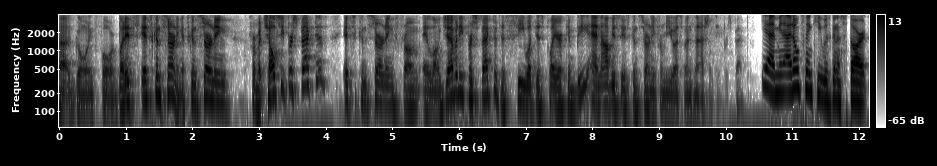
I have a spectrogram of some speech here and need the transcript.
uh, going forward. But it's it's concerning. It's concerning from a Chelsea perspective. It's concerning from a longevity perspective to see what this player can be, and obviously, it's concerning from a U.S. men's national team perspective. Yeah, I mean, I don't think he was going to start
